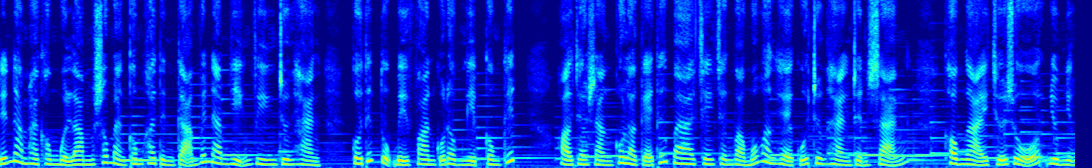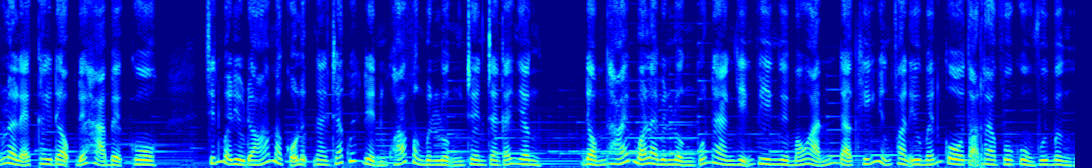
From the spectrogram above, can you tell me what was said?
Đến năm 2015, sau màn công khai tình cảm với nam diễn viên Trương Hằng, cô tiếp tục bị fan của đồng nghiệp công kích. Họ cho rằng cô là kẻ thứ ba chen chân vào mối quan hệ của Trương Hằng trịnh sản, không ngại chửi rủa dùng những lời lẽ cay độc để hạ bệ cô. Chính bởi điều đó mà cổ lực nàng trác quyết định khóa phần bình luận trên trang cá nhân. Động thái mở lại bình luận của nàng diễn viên người mẫu ảnh đã khiến những fan yêu mến cô tỏ ra vô cùng vui mừng.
